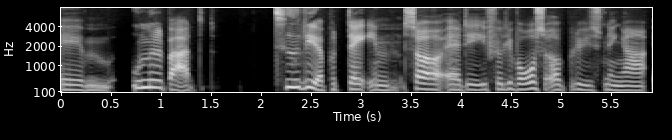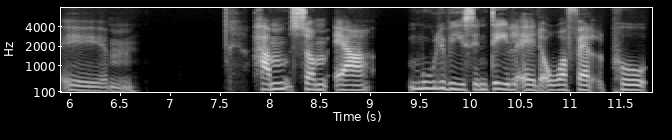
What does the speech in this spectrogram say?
Øhm, umiddelbart tidligere på dagen, så er det ifølge vores oplysninger øhm, ham, som er muligvis en del af et overfald på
